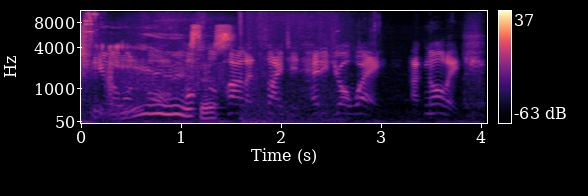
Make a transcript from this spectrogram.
Jesus. pilot sighted, headed your way. Acknowledge.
